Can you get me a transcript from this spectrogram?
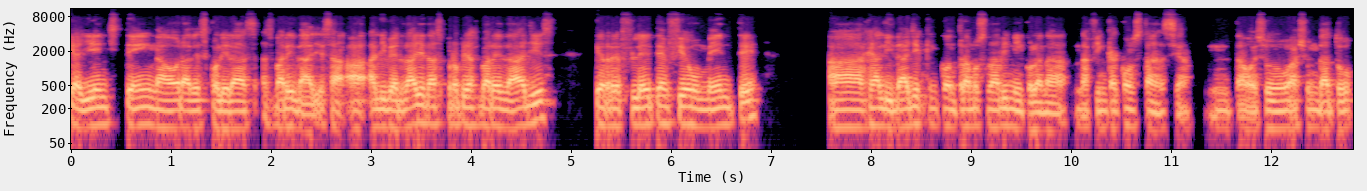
que a gente tem na hora de escolher as, as variedades, a, a liberdade das próprias variedades que refletem fielmente a realidade que encontramos na vinícola, na, na finca Constância. Então, isso eu acho um dado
